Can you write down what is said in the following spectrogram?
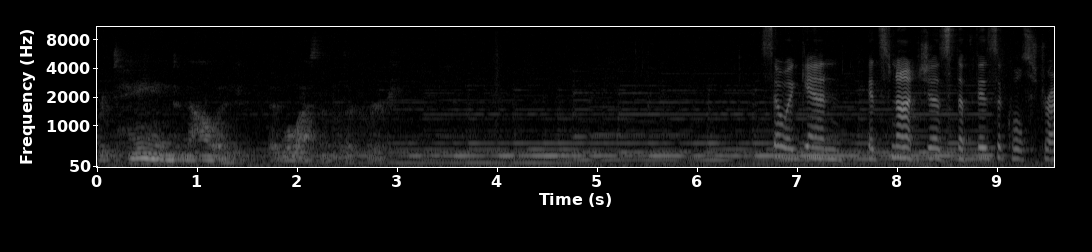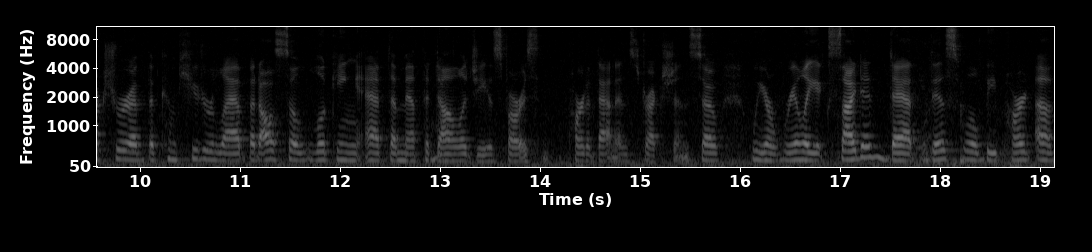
retained knowledge that will last them for their careers. So again, it's not just the physical structure of the computer lab, but also looking at the methodology as far as part of that instruction. So we are really excited that this will be part of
